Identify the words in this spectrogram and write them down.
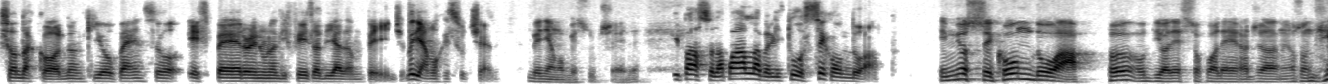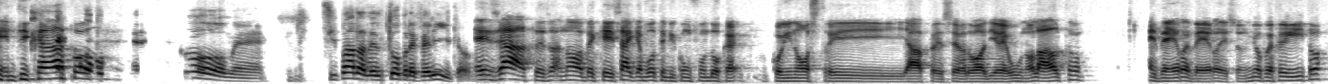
Sono d'accordo, anch'io penso e spero in una difesa di Adam Page. Vediamo che succede. Vediamo che succede. Ti passo la palla per il tuo secondo app. Il mio secondo app, oddio adesso qual era già, me lo sono dimenticato. Come? Come? Si parla del tuo preferito. Esatto, esatto, no, perché sai che a volte mi confondo ca- con i nostri app se devo dire uno o l'altro. È vero, è vero, adesso è il mio preferito.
